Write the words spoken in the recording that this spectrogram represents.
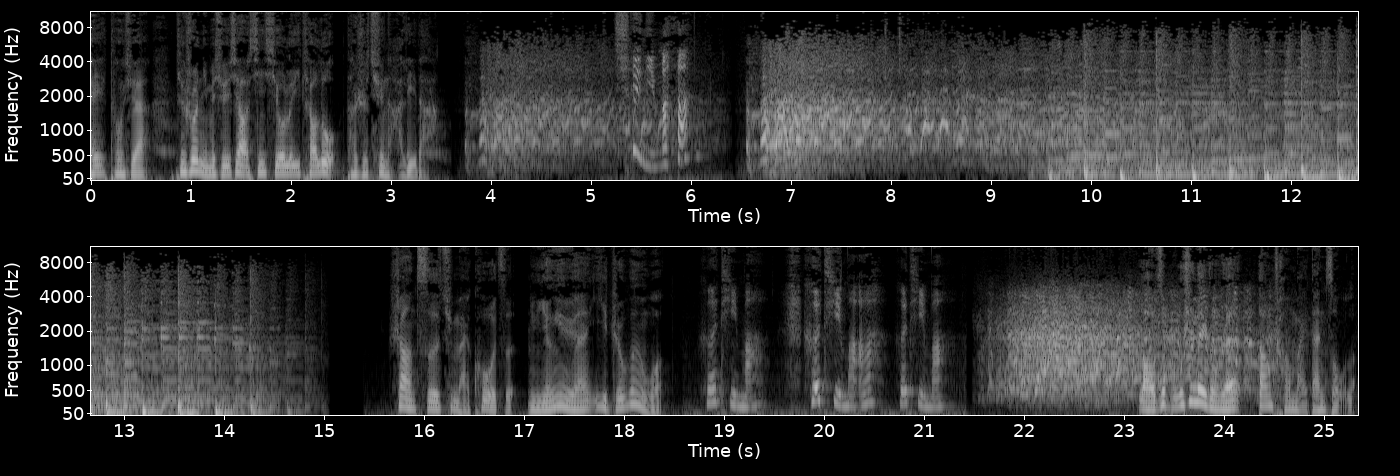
嘿，同学，听说你们学校新修了一条路，它是去哪里的？去你妈！上次去买裤子，女营业员一直问我：合体吗？合体吗？啊，合体吗？老子不是那种人，当场买单走了。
